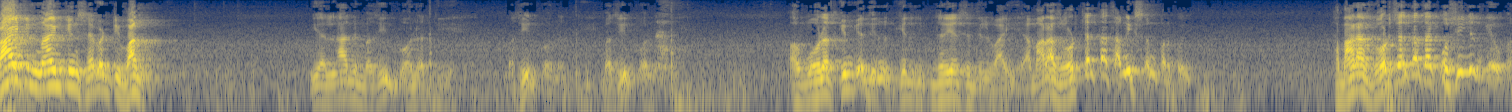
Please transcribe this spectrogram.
right in nineteen seventy one یہ اللہ نے مزید مہلت دی ہے۔ مزید مہلت دی مزید مہلت دی اور مہلت کن کے ذریعے سے دلوائی ہے؟ ہمارا زور چلتا تھا نکسن پر کوئی۔ ہمارا زور چلتا تھا کوسی جن کے اوپر۔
